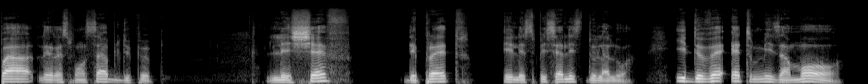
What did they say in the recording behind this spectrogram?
par les responsables du peuple, les chefs des prêtres et les spécialistes de la loi. Il devait être mis à mort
